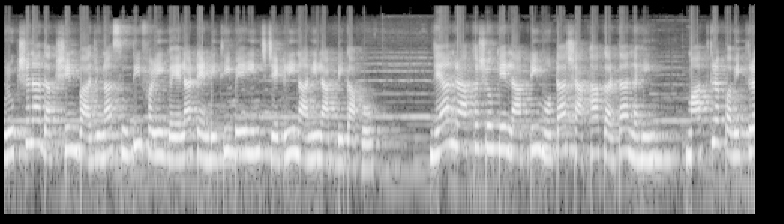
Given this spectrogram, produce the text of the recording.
વૃક્ષના દક્ષિણ બાજુના સુધી ફળી ગયેલા ટેંડીથી બે ઇંચ જેટલી નાની લાકડી કાપો. ધ્યાન રાખશો કે લાકડી મોટા શાખા કરતા નહીં, માત્ર પવિત્ર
